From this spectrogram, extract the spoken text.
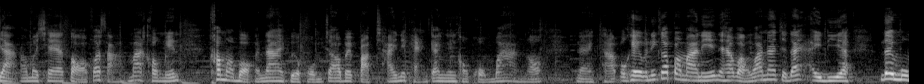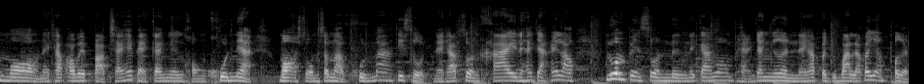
อยากเอามาแชร์ต่อก็สามารถคอมเมนต์เข้ามาบอกกันได้เผื่อผมจะเอาไปปรับใช้ในแผนการเงินของผมบ้างเนาะนะครับโอเค วันนี้ก็ประมาณนี้นะครับหวังว่าน่าจะได้ไอเดียได้มุมมองนะครับเอาไปปรับใช้ให้แผนการเงินของคุณเนี่ยเหมาะสมสำหรับคุณมากที่สุดนะครับส่วนใครนะฮะอยากให้เราร่วมเป็นส่วนหนึ่งในการวางแผนการเงินนะครับปัจจุบันเราก็ยังเปิด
